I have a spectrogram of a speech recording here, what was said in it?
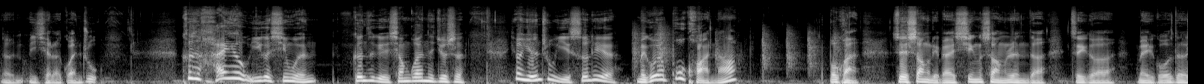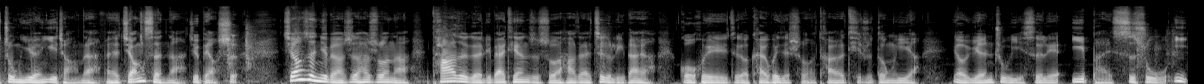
嗯一起来关注。可是还有一个新闻跟这个相关的，就是要援助以色列，美国要拨款呢、拨款。所以上个礼拜新上任的这个美国的众议院议长呢，呃，Johnson 呢就表示，Johnson 就表示，他说呢，他这个礼拜天就说，他在这个礼拜啊，国会这个开会的时候，他要提出动议啊，要援助以色列一百四十五亿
